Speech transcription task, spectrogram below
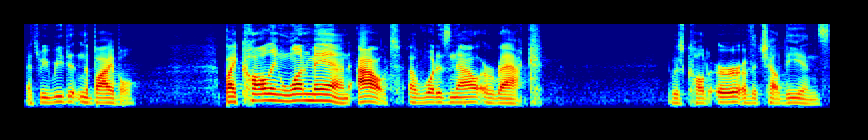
as we read it in the Bible, by calling one man out of what is now Iraq It was called Ur of the Chaldeans.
